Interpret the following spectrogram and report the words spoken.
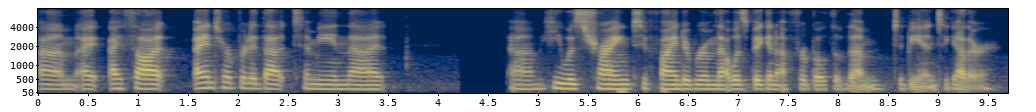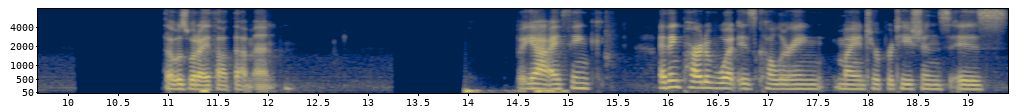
Um, I I thought I interpreted that to mean that um, he was trying to find a room that was big enough for both of them to be in together. That was what I thought that meant. But yeah, I think I think part of what is coloring my interpretations is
